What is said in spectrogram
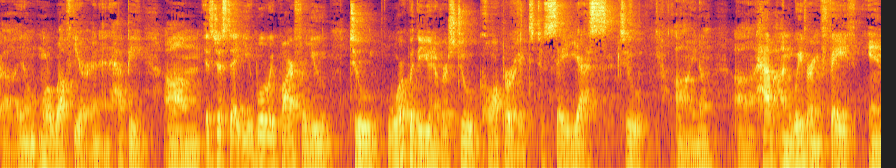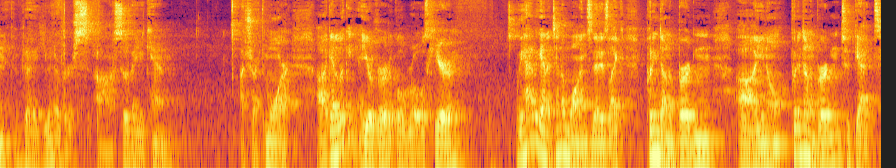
uh, you know, more wealthier and, and happy. Um, it's just that it will require for you to work with the universe, to cooperate, to say yes, to, uh, you know, uh, have unwavering faith in the universe uh, so that you can attract more. Uh, again, looking at your vertical roles here, we have again a Ten of Wands that is like putting down a burden, uh, you know, putting down a burden to get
